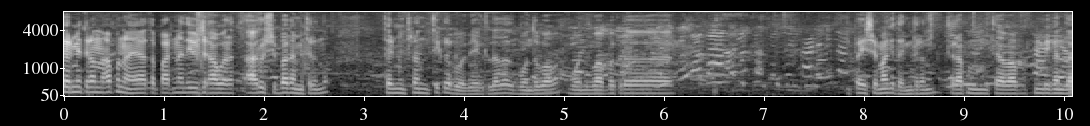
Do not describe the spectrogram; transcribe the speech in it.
तर मित्रांनो आपण आहे आता पाटणा देवीच्या आवारात आरुषी. बघा मित्रांनो. तर मित्रांनो तिकडं बाबा भेटला बोंधू बाबा. पैसे मागितले मित्रांनो. तर आपण त्या बाबा बिकनला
